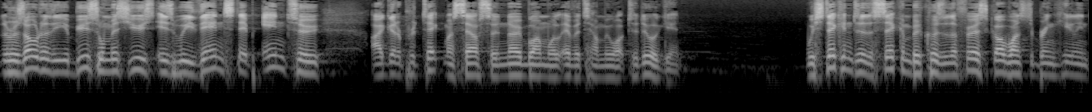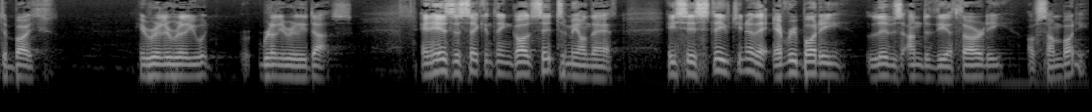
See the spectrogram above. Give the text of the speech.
the result of the abuse or misuse is we then step into, I got to protect myself so no one will ever tell me what to do again. We stick into the second because of the first. God wants to bring healing to both. He really, really, really, really does. And here's the second thing God said to me on that. He says, Steve, do you know that everybody lives under the authority of somebody?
